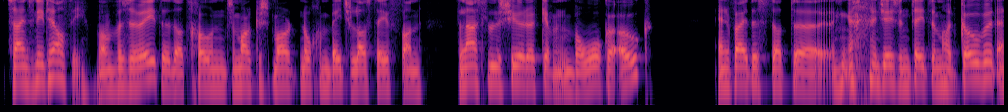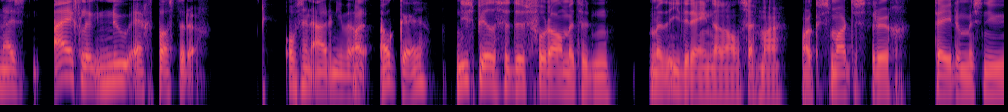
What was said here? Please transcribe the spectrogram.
zijn ze niet healthy. Want we ze weten dat gewoon Marcus Smart nog een beetje last heeft van de laatste blessure. Kevin Walker ook. En het feit is dat eh, Jason Tatum had COVID en hij is eigenlijk nu echt pas terug. Op zijn oude niveau. Oké. Nu spelen ze dus vooral met, hun, met iedereen dan al, zeg maar. Marcus Smart is terug. Tatum is nu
